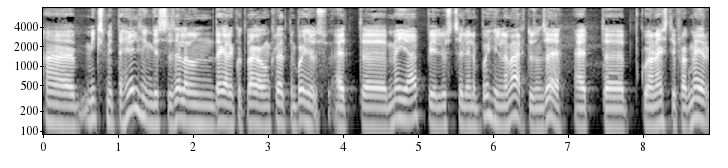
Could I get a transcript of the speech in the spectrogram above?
Miks mitte Helsingisse, sellel on tegelikult väga konkreetne põhjus, et meie äpil just selline põhiline väärtus on see, et kui on hästi fragmeer-,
